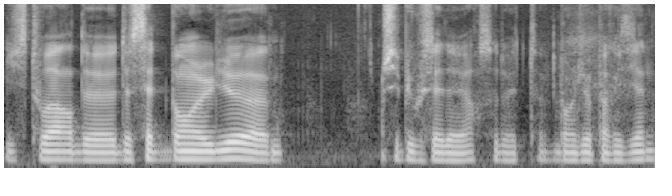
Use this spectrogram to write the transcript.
l'histoire de, de cette banlieue. je sais plus où c'est d'ailleurs, ça doit être banlieue parisienne.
